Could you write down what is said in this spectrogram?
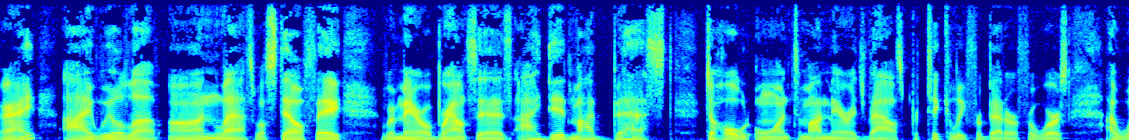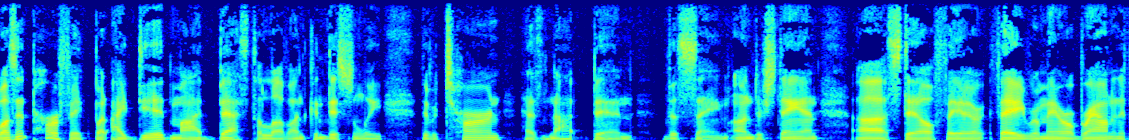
Right? I will love unless. Well, Stell Faye Romero Brown says, I did my best to hold on to my marriage vows, particularly for better or for worse. I wasn't perfect, but I did my best to love unconditionally. The return has not been the same. Understand, uh, Stell Faye, Romero Brown, and if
